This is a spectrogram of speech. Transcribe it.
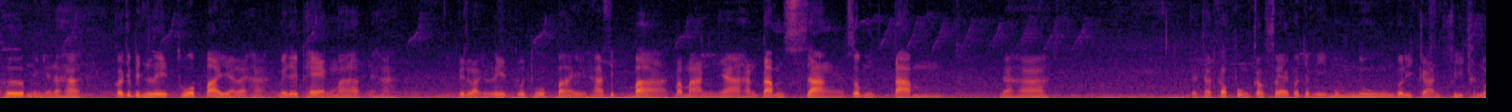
เพิ่มอย่างเงี้ยนะฮะก็จะเป็นเลททั่วไปอะไรฮะไม่ได้แพงมากนะฮะเป็นเลททั่วๆไป 50 บาทประมาณอย่างเงี้ยอาหารตามสั่งส้มตำนะฮะ แต่ถ้ากาแฟกาแฟก็จะมีมุมนูนบริการฟรีขน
